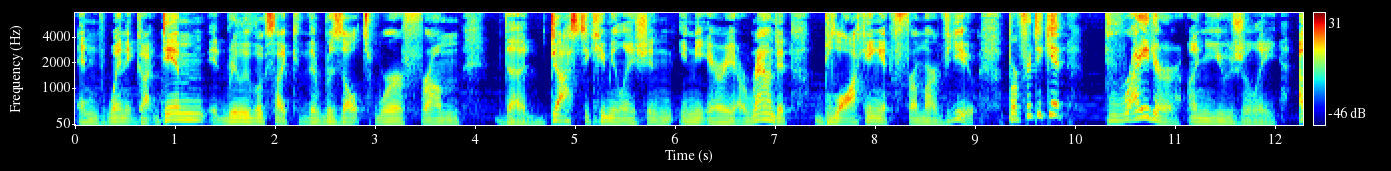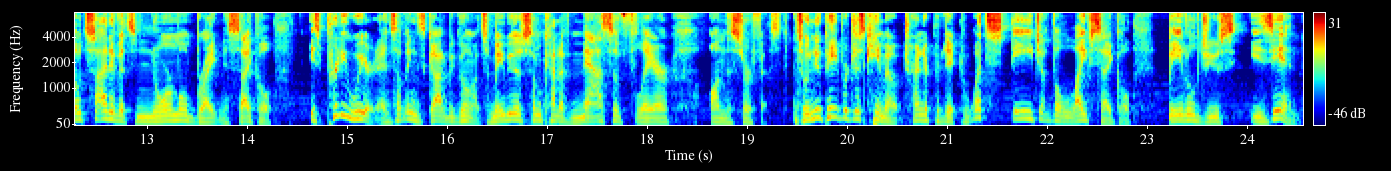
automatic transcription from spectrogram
And when it got dim, it really looks like the results were from the dust accumulation in the area around it, blocking it from our view. But for it to get brighter unusually outside of its normal brightness cycle is pretty weird and something's got to be going on. So maybe there's some kind of massive flare on the surface. And so a new paper just came out trying to predict what stage of the life cycle Betelgeuse is in.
